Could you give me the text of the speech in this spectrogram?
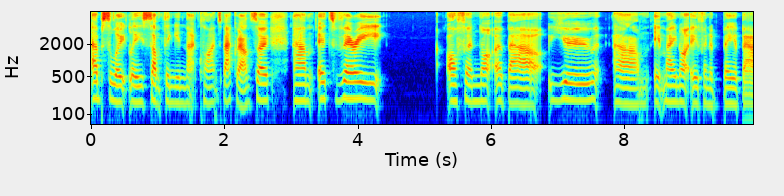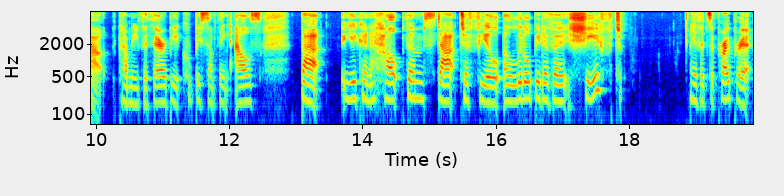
absolutely something in that client's background. So um, it's very often not about you. Um, it may not even be about coming for therapy, it could be something else. But you can help them start to feel a little bit of a shift if it's appropriate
